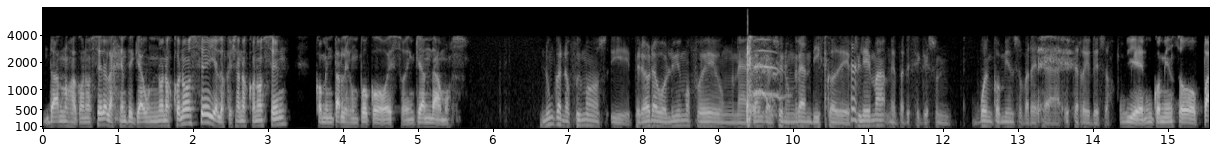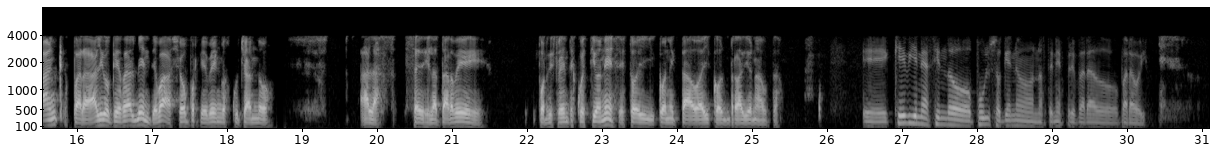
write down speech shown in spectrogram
darnos a conocer a la gente que aún no nos conoce y a los que ya nos conocen, comentarles un poco eso, en qué andamos. Nunca nos fuimos, y, pero ahora volvimos, fue una gran canción, un gran disco de Flema, me parece que es un buen comienzo para esta, este regreso. Bien, un comienzo punk para algo que realmente va, yo porque vengo escuchando a las seis de la tarde por diferentes cuestiones, estoy conectado ahí con Radionauta. Eh, ¿Qué viene haciendo Pulso? ¿Qué no nos tenés preparado para hoy?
